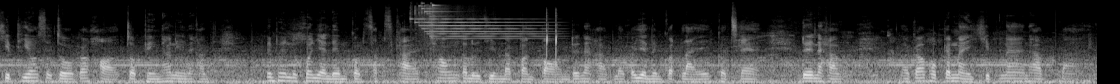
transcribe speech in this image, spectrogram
คลิปเที่ยวซูโจก็ขอจบเพียงเท่านี้นะครับ เพื่อนๆทุกคนอย่าลืมกด subscribe ช่องตะลุยจีนแบบปอนๆด้วยนะครับ แล้วก็อย่าลืมกดไลค์กดแชร์ด้วยนะครับ แล้วก็พบกันใหม่คลิปหน้านะครับบาย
